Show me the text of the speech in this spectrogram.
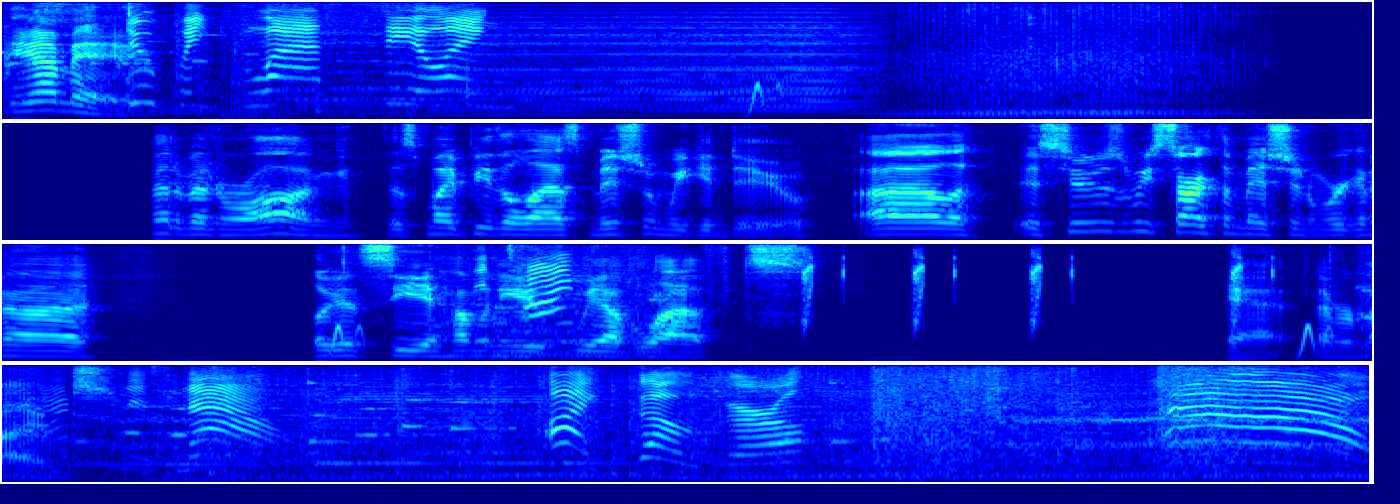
Damn it! Stupid glass ceiling! Might have been wrong. This might be the last mission we can do. Uh, as soon as we start the mission, we're gonna look and see how many we have left. Yeah, never mind go, girl. Ow!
